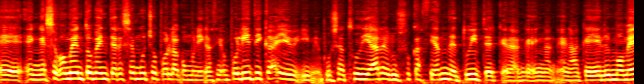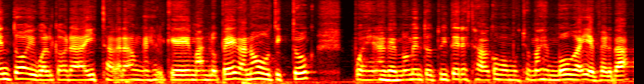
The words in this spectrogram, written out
eh, en ese momento me interesé mucho por la comunicación política y, y me puse a estudiar el uso que hacían de Twitter, que en, en- en aquel momento, igual que ahora Instagram es el que más lo pega, ¿no? O TikTok, pues en aquel momento Twitter estaba como mucho más en boga y es verdad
